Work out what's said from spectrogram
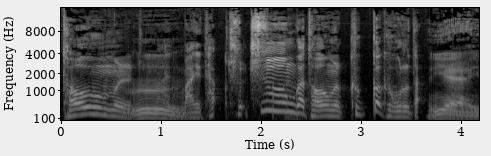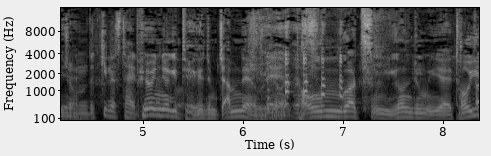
더움을 좀 많이 타, 추, 추움과 더움을 극과 극으로 다, 음. 예, 예. 좀 느끼는 스타일. 표현력이 되게 좀 짧네요. 그죠? 네. 더움과 추 이건 좀, 예, 더위가,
